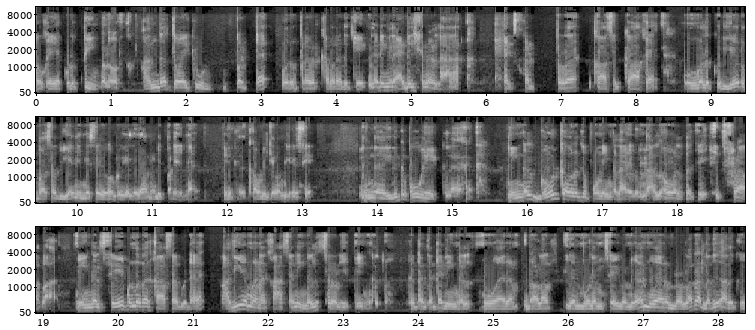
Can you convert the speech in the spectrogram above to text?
தொகையை கொடுப்பீங்களோ அந்த தொகைக்கு உட்பட்ட ஒரு பிரைவேட் கவர் எடுக்கல நீங்கள் அடிஷனலா டேக்ஸ் கட்டுற காசுக்காக உங்களுக்குரிய ஒரு வசதியை நீங்க செய்து கொள்வீங்க தான் அடிப்படையில் இருக்கு கவனிக்க வேண்டிய விஷயம். இந்த இதுக்கு போகல நீங்கள் கோல்ட் கவருக்கு போனீங்களா இருந்தால் உங்களுக்கு எக்ஸ்ட்ராவா நீங்கள் சேவ் பண்ணுற காசை விட அதிகமான காசை நீங்கள் செலவழிப்பீங்க கிட்டத்தட்ட நீங்கள் மூவாயிரம் டாலர் இதன் மூலம் சேவ் பண்ணுங்கள் மூவாயிரம் டாலர் அல்லது அதுக்கு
